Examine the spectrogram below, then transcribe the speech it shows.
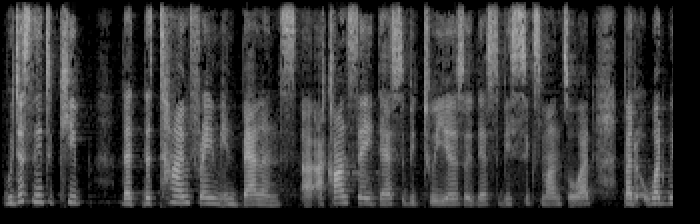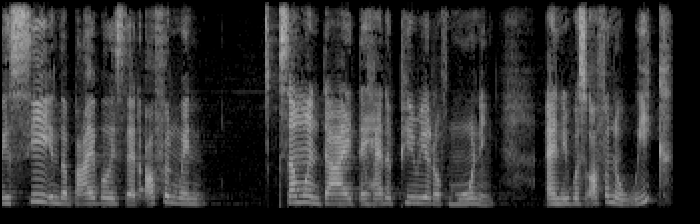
we just need to keep that the time frame in balance. I can't say it has to be two years or it has to be six months or what, but what we see in the Bible is that often when someone died, they had a period of mourning, and it was often a week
